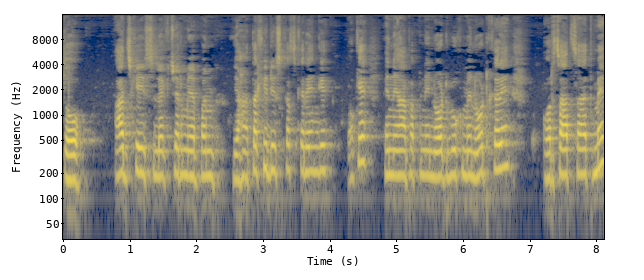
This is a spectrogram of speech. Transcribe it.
तो आज के इस लेक्चर में अपन यहाँ तक ही डिस्कस करेंगे। ओके इन्हें आप अपने नोटबुक में नोट करें और साथ साथ में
